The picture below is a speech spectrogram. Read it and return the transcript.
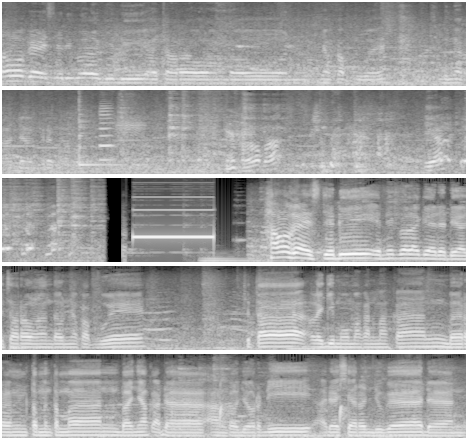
Halo guys, jadi gue lagi di acara ulang tahun nyokap gue. Sebentar ada grab apa? Halo pak? Iya? Halo guys, jadi ini gue lagi ada di acara ulang tahun nyokap gue. Kita lagi mau makan-makan bareng teman-teman. Banyak ada Uncle Jordi, ada Sharon juga dan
